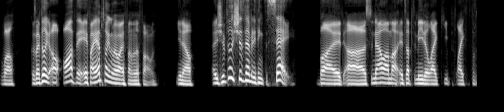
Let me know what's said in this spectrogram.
Well, because I feel like oh, often if I am talking to my wife on the phone, you know, she feel like she doesn't have anything to say. But uh, so now I'm uh, it's up to me to like keep like th-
